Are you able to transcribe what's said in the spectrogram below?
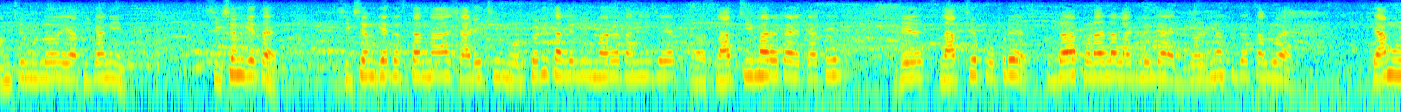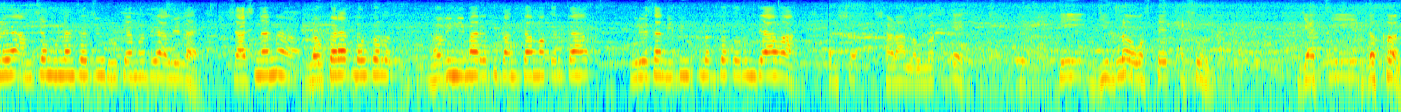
आमची मुलं या ठिकाणी शिक्षण घेत आहेत. शिक्षण घेत असताना शाळेची मोडकडी चाललेली इमारत आणि जे स्लॅबची इमारत आहे त्यातील जे स्लॅबचे पोपडेसुद्धा पडायला लागलेले आहेत जळणंसुद्धा चालू आहे. त्यामुळे आमच्या मुलांचा जीव धोक्यामध्ये आलेला आहे. शासनानं लवकरात लवकर नवीन इमारती बांधकामाकरिता पुरेसा निधी उपलब्ध करून द्यावा. शाळा नंबर एक. ही जीर्ण अवस्थेत असून ज्याची दखल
